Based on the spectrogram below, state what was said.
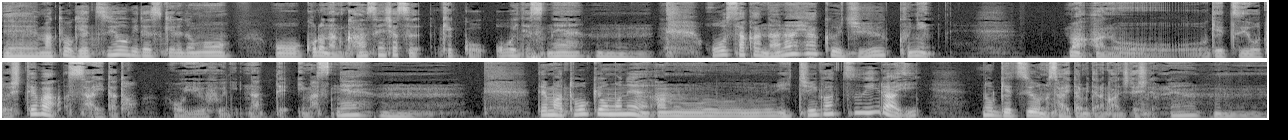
えー、まあ今日月曜日ですけれども、コロナの感染者数結構多いですね。うん、大阪719人。まあ、あの、月曜としては最多というふうになっていますね。うん、で、まあ、東京もね、あの、1月以来の月曜の最多みたいな感じでしたよね。うん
